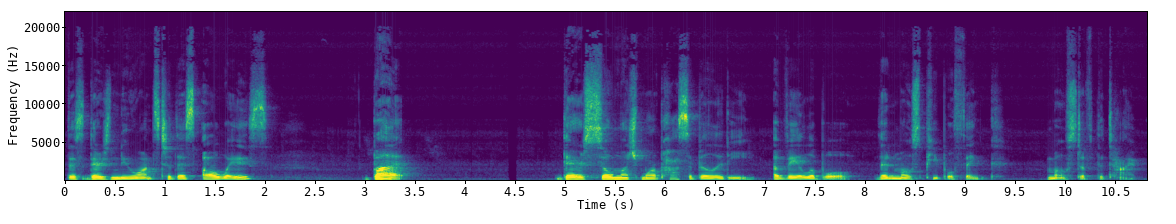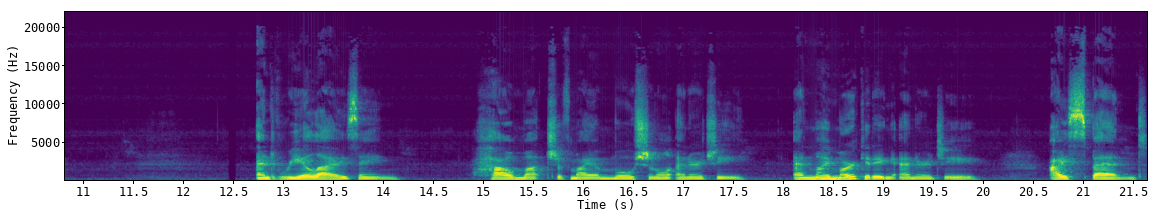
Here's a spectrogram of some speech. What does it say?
There's, there's nuance to this always. But there's so much more possibility available than most people think most of the time. And realizing how much of my emotional energy and my marketing energy I spend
